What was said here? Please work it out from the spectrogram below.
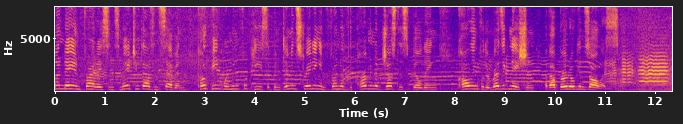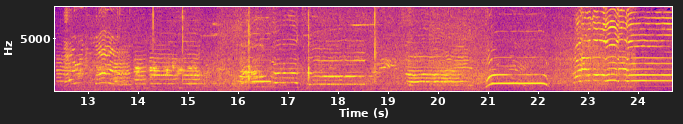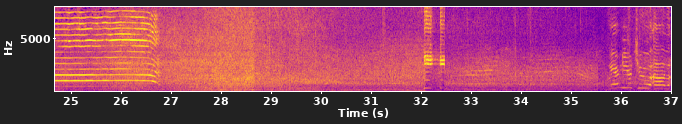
Monday and Friday since May 2007, Code Pink Women for Peace have been demonstrating in front of the Department of Justice building calling for the resignation of Alberto Gonzales.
